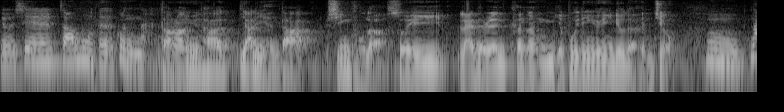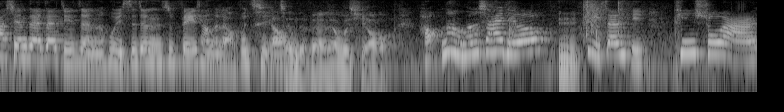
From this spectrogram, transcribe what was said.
有些招募的困难。当然，因为他压力很大，辛苦了，所以来的人可能也不一定愿意留得很久。嗯，那现在在急诊的护理师真的是非常的了不起哦，真的非常了不起哦。好，那我们下一题喽。嗯，第三题，听说啊，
